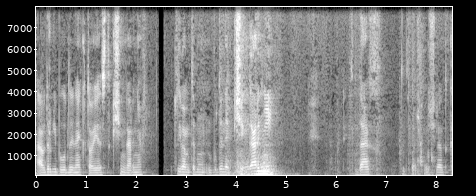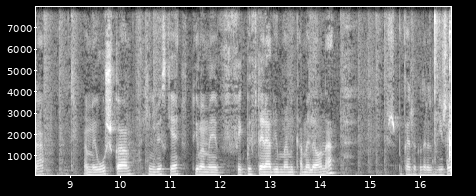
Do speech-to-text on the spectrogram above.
a drugi budynek to jest księgarnia. Tutaj mamy ten budynek księgarni. Dach. Zobaczmy do środka. Mamy łóżko, takie niebieskie. Tu mamy w, jakby w terrarium mamy kameleona. Już pokażę go teraz bliżej,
